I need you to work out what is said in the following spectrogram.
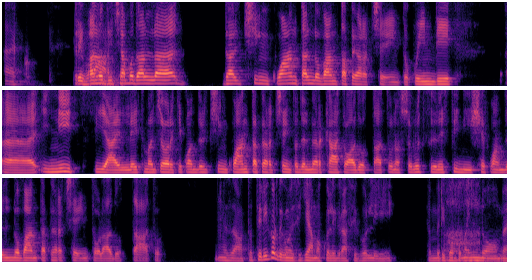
Ecco che vanno diciamo dal, dal 50 al 90%, quindi eh, inizia il late majority quando il 50% del mercato ha adottato una soluzione e finisce quando il 90% l'ha adottato. Esatto, ti ricordi come si chiama quel grafico lì? Non mi ricordo mai il ah. nome,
